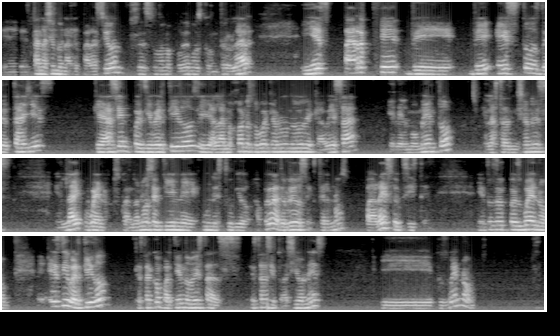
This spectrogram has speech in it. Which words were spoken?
Eh, están haciendo una reparación, pues eso no lo podemos controlar. Y es parte de, de estos detalles que hacen pues divertidos y a lo mejor nos quedar un nudo de cabeza en el momento, en las transmisiones en live. Bueno, pues cuando no se tiene un estudio a prueba de ruidos externos, para eso existen. Entonces, pues bueno, es divertido estar compartiendo estas, estas situaciones y pues bueno,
